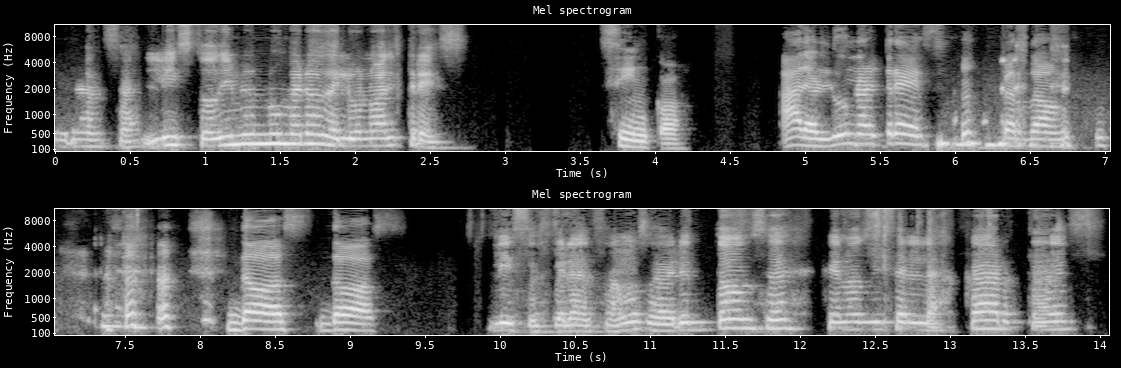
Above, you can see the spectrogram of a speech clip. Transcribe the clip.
Esperanza. Listo, dime un número del 1 al 3. 5. Ah, del 1 al 3, perdón. 2, 2. Listo, Esperanza. Vamos a ver entonces qué nos dicen las cartas.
